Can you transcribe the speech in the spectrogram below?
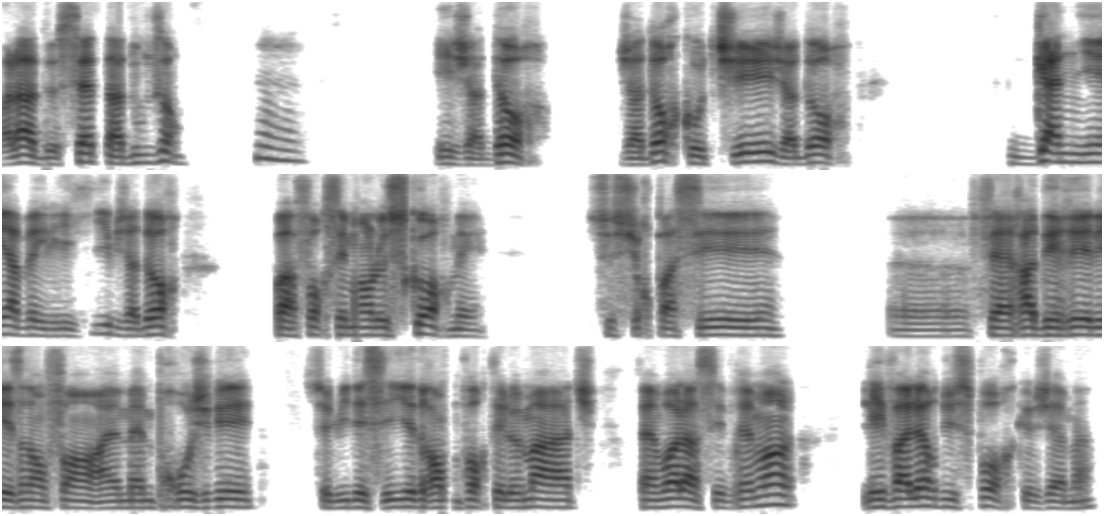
voilà, de 7 à 12 ans. Hmm. Et j'adore. J'adore coacher, j'adore gagner avec l'équipe, j'adore pas forcément le score, mais se surpasser, euh, faire adhérer les enfants à un même projet, celui d'essayer de remporter le match. Enfin voilà, c'est vraiment les valeurs du sport que j'aime. Hein.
